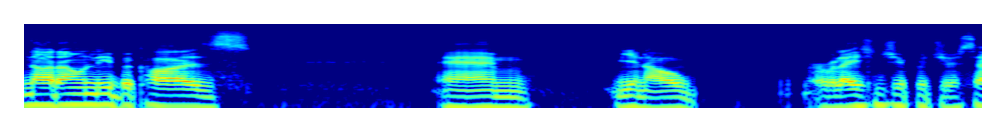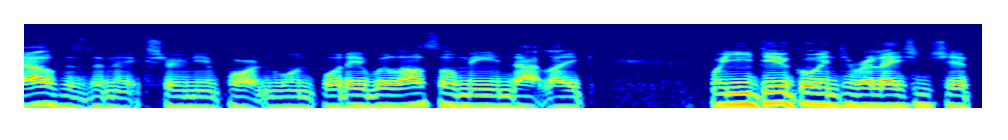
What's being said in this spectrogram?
not only because um, you know a relationship with yourself is an extremely important one, but it will also mean that like when you do go into a relationship,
